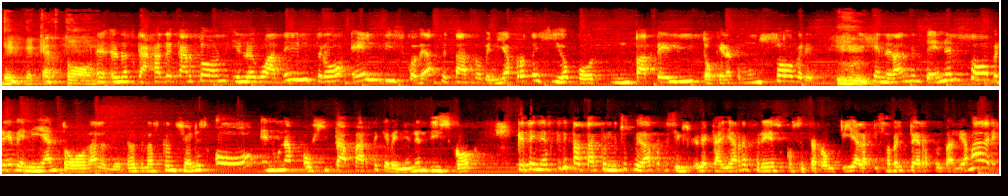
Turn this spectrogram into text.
De, cartón. En, unas cajas de cartón y luego adentro el disco de acetato venía protegido por un papelito que era como un sobre. Y generalmente en el sobre venían todas las letras de las canciones o en una hojita aparte que venía en el disco que tenías que tratar con mucho cuidado porque si le caía refresco, se te rompía, la pisaba el perro, pues valía madre.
